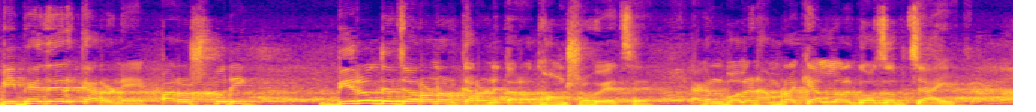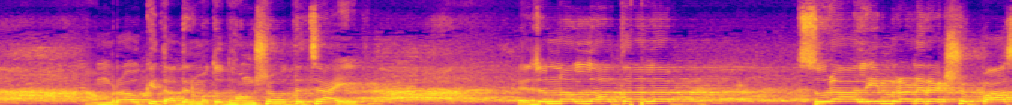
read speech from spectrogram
বিভেদের কারণে, পারস্পরিক বিরোধে জড়ানোর কারণে তারা ধ্বংস হয়েছে। এখন বলেন, আমরা কি আল্লাহর গজব চাই? আমরাও কি তাদের মতো ধ্বংস হতে চাই? এজন্য আল্লাহ সূরা আল ইমরানের 105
